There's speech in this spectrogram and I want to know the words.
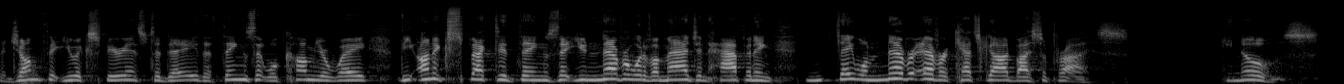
The junk that you experience today, the things that will come your way, the unexpected things that you never would have imagined happening, they will never ever catch God by surprise. He knows,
